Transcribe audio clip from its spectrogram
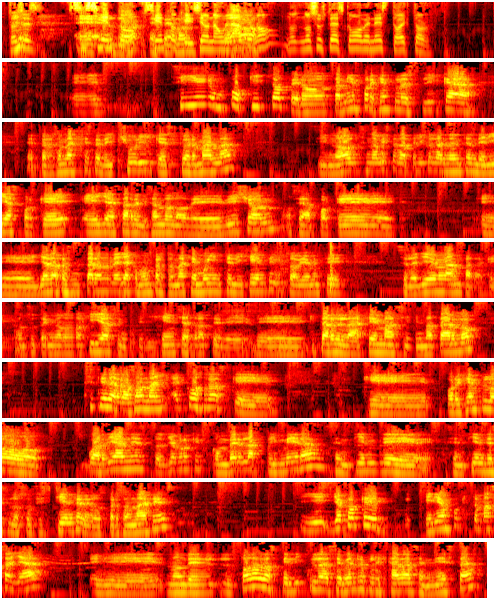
Entonces, sí Eh, siento, siento este, que Ro- hicieron a un lado, ¿no? ¿no? No sé ustedes cómo ven esto, Héctor. Eh, sí, un poquito, pero también, por ejemplo, explica el personaje este de Shuri, que es su hermana. Si no, si no viste la película, no entenderías por qué ella está revisando lo de Vision, o sea, por qué eh, ya la presentaron a ella como un personaje muy inteligente y obviamente se la llevan para que con su tecnología, su inteligencia, trate de, de quitarle la gema sin matarlo. Sí tiene razón, hay, hay cosas que, que, por ejemplo, Guardianes, pues yo creo que con ver la primera se entiende, se entiende lo suficiente de los personajes. Y yo creo que iría un poquito más allá, eh, donde todas las películas se ven reflejadas en esta.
